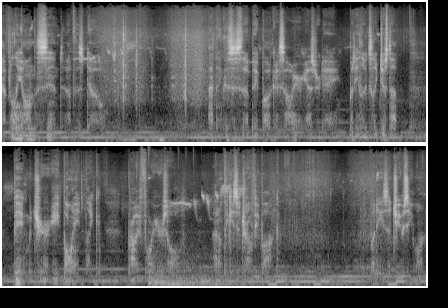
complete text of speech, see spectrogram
definitely on the scent of this doe. I think this is that big buck I saw here yesterday, but he looks like just a big, mature eight point, like probably four years old. I don't think he's a trophy buck, but he's a juicy one.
